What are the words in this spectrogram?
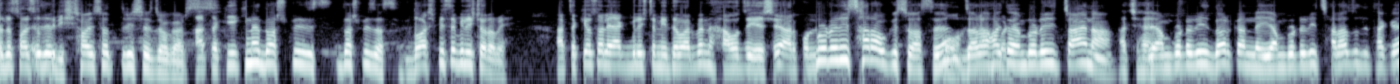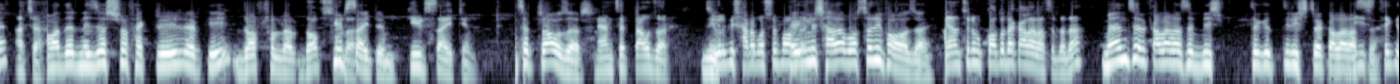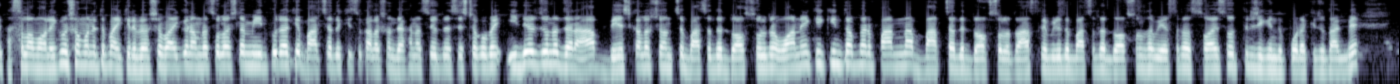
এটা 630 ছয়শো ত্রিশের জগার আচ্ছা কি এখানে দশ পিস দশ পিস আছে। 10 পিসে ব্লিস্টার হবে আচ্ছা কেউ চলে এক ব্লিস্টার নিতে পারবেন হাউজে এসে আর কোন এমব্রয়ডারি ছাড়াও কিছু আছে। যারা হয়তো এমব্রয়ডারি চায় না আচ্ছা হ্যাঁ। এমব্রয়ডারি দরকার নেই এমব্রয়ডারি ছাড়া যদি থাকে আচ্ছা। আমাদের নিজস্ব ফ্যাক্টরির আর কি drop shoulder Drop kids item kids item trouser ম্যানসের trouser. এগুলো কি সারা বছর পাওয়া যায়? এগুলি সারা বছরই পাওয়া যায়। ম্যানসের কতটা কালার আছে দাদা? মেন্স এর কালার আছে বিশ থেকে তিরিশটা কালার বিশ আছে। থেকে আসসালামু আলাইকুম সম্মানিত পাইকারি ব্যবসা ভাইগুন আমরা চলে আসলাম মিরপুরাকে। বাচ্চাদের কিছু কালেকশন দেখানোর চেষ্টা- করব। ঈদের জন্য যারা বেশ কালেকশন হচ্ছে বাচ্চাদের ড্রপ সোলটা অনেকে কিন্তু আপনার পান না বাচ্চাদের ড্রপ সোল তো আজকের ভিডিওতে বাচ্চাদের ড্রপ সোল থাকবে এছাড়া ছয় ছত্রিশে কিন্তু পরে কিছু থাকবে।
